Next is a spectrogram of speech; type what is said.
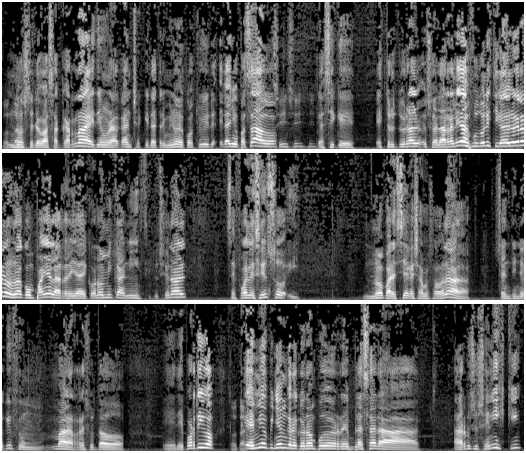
Total. no se le va a sacar nada y tiene una cancha que la terminó de construir el año pasado. Sí, sí, sí. Así que estructural, o sea, la realidad futbolística de Belgrano no acompaña la realidad económica ni institucional. Se fue al descenso y no parecía que haya pasado nada. Se entendió que fue un mal resultado eh, deportivo. Total. En mi opinión creo que no han podido reemplazar a, a Rusio Zeniski.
